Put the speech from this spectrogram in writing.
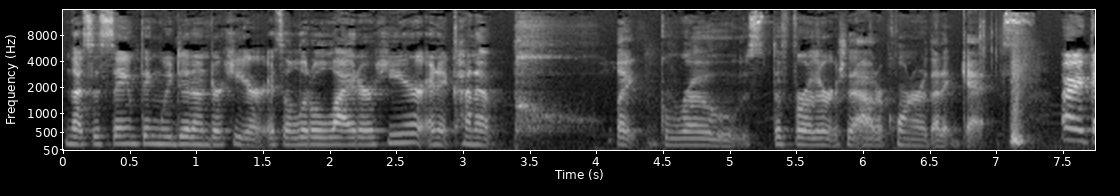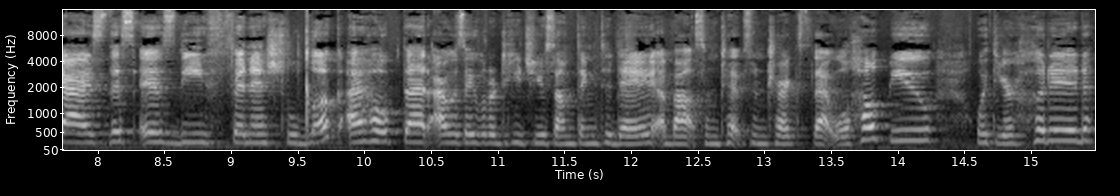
And that's the same thing we did under here. It's a little lighter here and it kind of like grows the further to the outer corner that it gets. All right, guys, this is the finished look. I hope that I was able to teach you something today about some tips and tricks that will help you with your hooded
